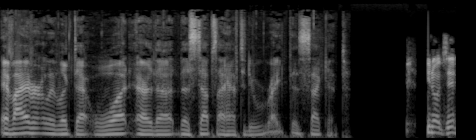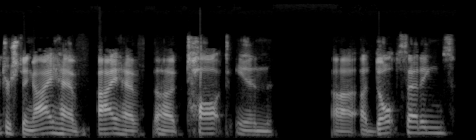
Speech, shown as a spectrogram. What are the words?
if i haven't really looked at what are the the steps i have to do right this second. You know it's interesting. I have i have uh, taught in uh, adult settings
